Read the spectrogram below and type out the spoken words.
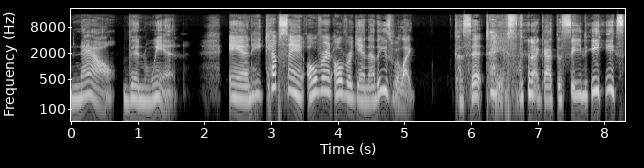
now, then when? And he kept saying over and over again. Now, these were like cassette tapes. then I got the CDs.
